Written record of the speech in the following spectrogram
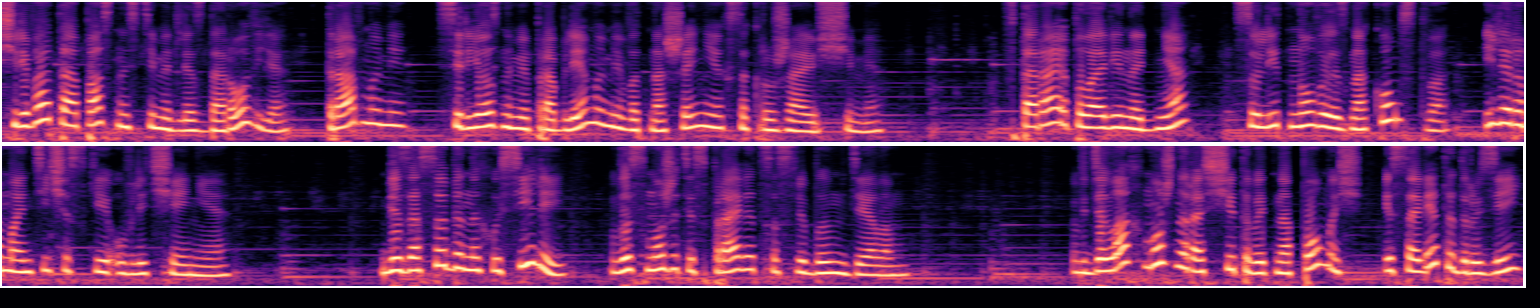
чревато опасностями для здоровья, травмами, серьезными проблемами в отношениях с окружающими. Вторая половина дня сулит новые знакомства или романтические увлечения. Без особенных усилий вы сможете справиться с любым делом. В делах можно рассчитывать на помощь и советы друзей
